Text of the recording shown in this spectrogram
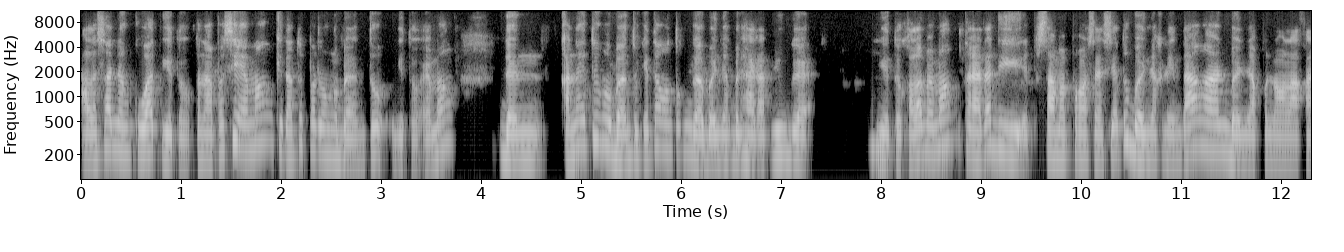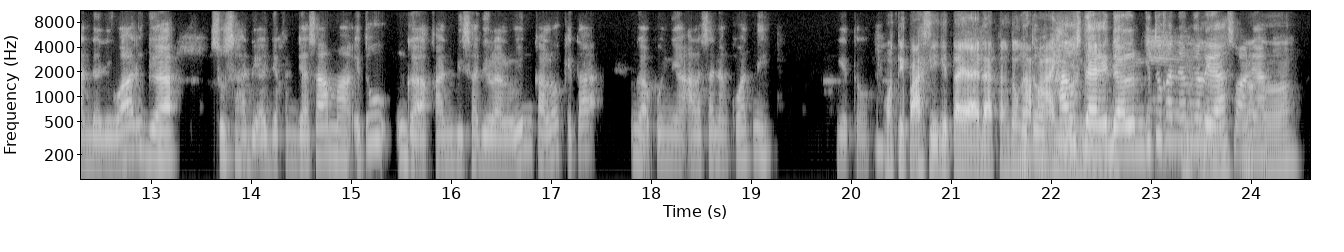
alasan yang kuat gitu. Kenapa sih emang kita tuh perlu ngebantu gitu? Emang dan karena itu ngebantu kita untuk nggak banyak berharap juga gitu. Kalau memang ternyata di sama prosesnya tuh banyak rintangan, banyak penolakan dari warga, susah diajak kerjasama, itu nggak akan bisa dilaluin kalau kita nggak punya alasan yang kuat nih gitu. Motivasi kita ya datang tuh Betul. ngapain Harus dari gitu. dalam gitu kan ya Mil ya soalnya. heeh.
